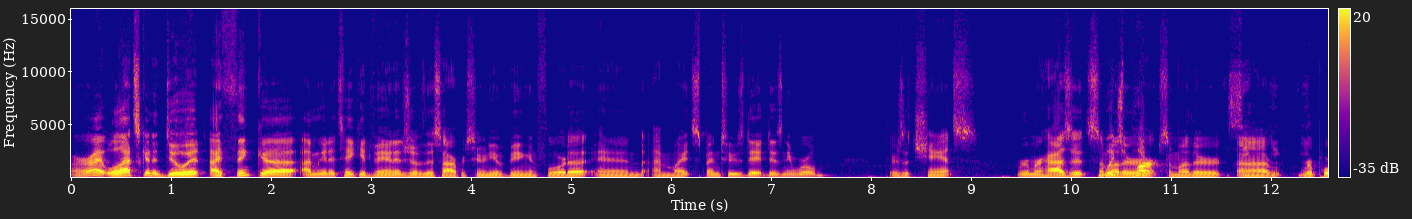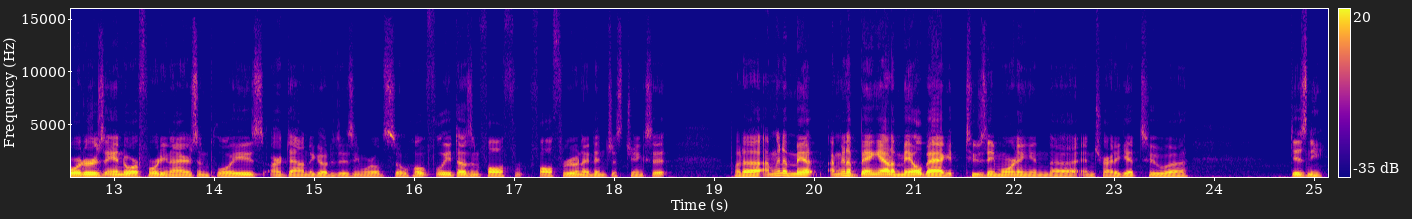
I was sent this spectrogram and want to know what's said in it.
All right, well, that's going to do it. I think uh, I'm going to take advantage of this opportunity of being in Florida, and I might spend Tuesday at Disney World. There's a chance rumor has it some Which other part? some other See, uh, you- you- reporters and or 49ers employees are down to go to Disney World. So hopefully it doesn't fall th- fall through and I didn't just jinx it. But uh, I'm gonna ma- I'm gonna bang out a mailbag Tuesday morning and uh, and try to get to uh, Disney.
